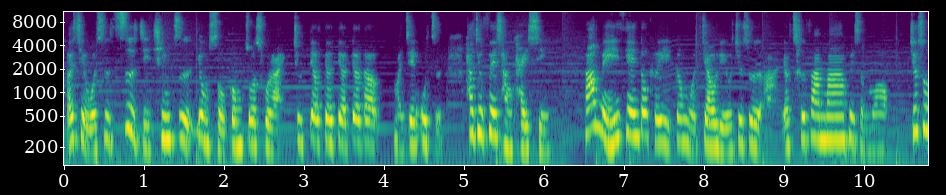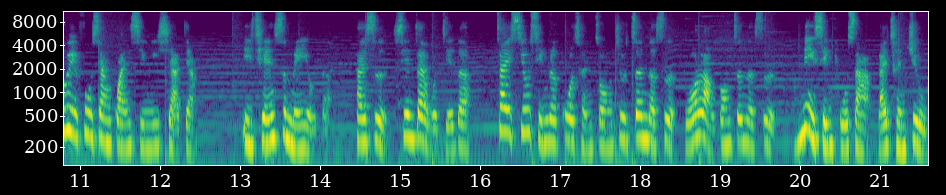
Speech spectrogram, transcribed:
而且我是自己亲自用手工做出来，就掉掉掉掉到满间屋子，他就非常开心。然后每一天都可以跟我交流，就是啊，要吃饭吗？会什么？就是会互相关心一下这样。以前是没有的，但是现在我觉得，在修行的过程中，就真的是我老公真的是逆行菩萨来成就我。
